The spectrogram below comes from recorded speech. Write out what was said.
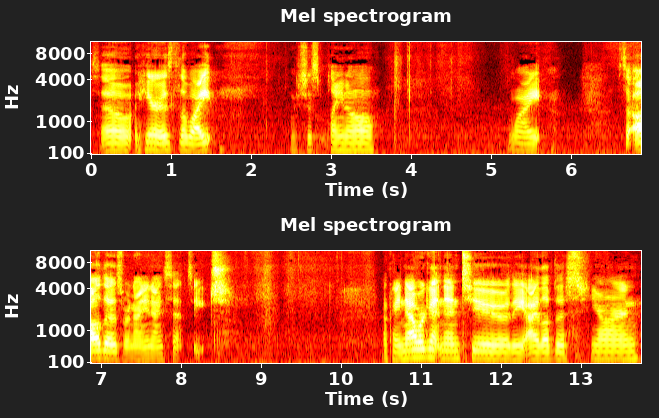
So here is the white. It's just plain old white. So all those were 99 cents each. Okay, now we're getting into the I Love This yarn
